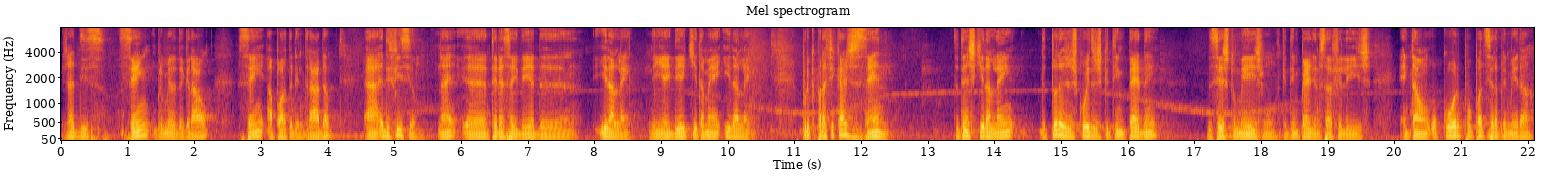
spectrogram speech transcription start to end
já disse, sem o primeiro degrau, sem a porta de entrada, é difícil né, é, ter essa ideia de ir além. E a ideia aqui também é ir além. Porque para ficar zen, tu tens que ir além de todas as coisas que te impedem de seres tu mesmo, que te impedem de estar feliz. Então, o corpo pode ser a primeira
